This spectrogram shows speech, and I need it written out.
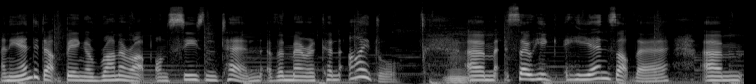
and he ended up being a runner-up on season 10 of american idol um, so he he ends up there um,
